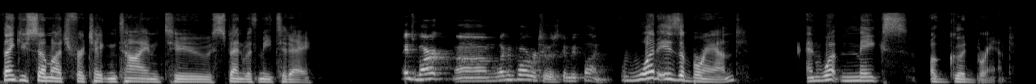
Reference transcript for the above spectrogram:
thank you so much for taking time to spend with me today. Thanks, Mark. Um, looking forward to it. It's going to be fun. What is a brand and what makes a good brand?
